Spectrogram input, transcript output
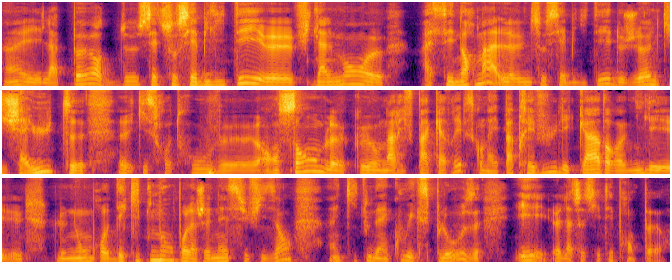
Hein, et la peur de cette sociabilité euh, finalement euh, assez normal, une sociabilité de jeunes qui chahutent, euh, qui se retrouvent euh, ensemble, qu'on n'arrive pas à cadrer parce qu'on n'avait pas prévu les cadres ni les, le nombre d'équipements pour la jeunesse suffisant, hein, qui tout d'un coup explose et euh, la société prend peur.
